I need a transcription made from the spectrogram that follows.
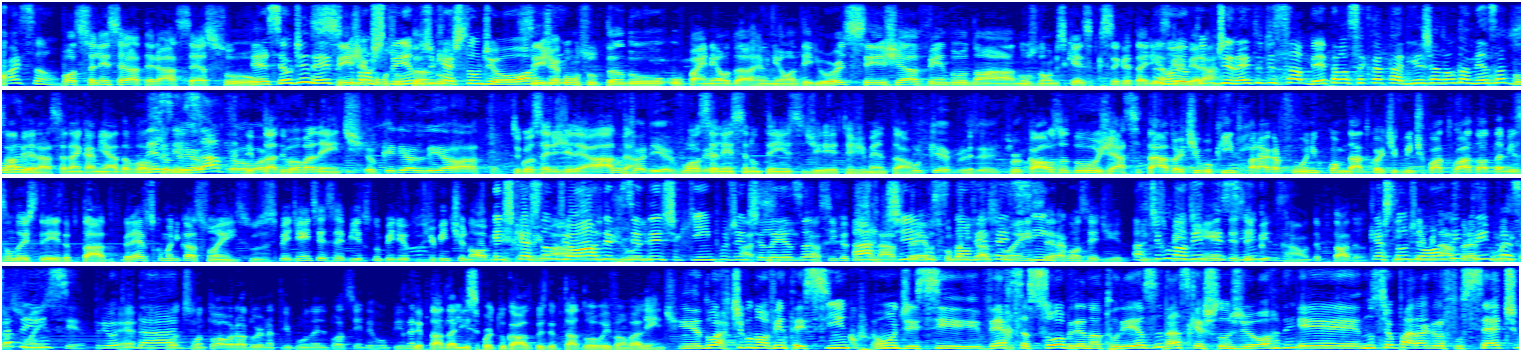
Quais são? Vossa Excelência terá acesso. Esse é o direito que seja nós temos de questão de ordem. Seja consultando o painel da reunião anterior, seja vendo na- nos nomes que a secretaria Não, eu tenho o direito de saber pela Secretaria Geral da Mesa agora. Saberá, será encaminhada, Vossa Excelência. exato- Deputado Ivan Valente. Eu queria ler a ata. Você gostaria de ler a ata? Gostaria, vou Vossa ler. Excelência não tem esse direito regimental. Por quê, presidente? Por causa do já citado artigo 5º, parágrafo único, combinado com o artigo 24A do ato da mesa 123, deputado. Breves comunicações. Os expedientes recebidos no período de 29 de Gente, questão de 11 ordem, presidente Kim, por gentileza. Assim, assim que eu terminar as breves comunicações, 95. será concedido. Artigo expedientes 95. recebidos- Calma, deputado. Questão Assim de ordem tem precedência, prioridade. É, quanto ao orador na tribuna, ele pode ser interrompido. Deputado Alice Portugal, depois deputado Ivan Valente. É, do artigo 95, onde se versa sobre a natureza das questões de ordem, é, no seu parágrafo 7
